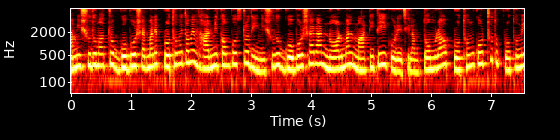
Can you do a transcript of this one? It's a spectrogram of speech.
আমি শুধুমাত্র গোবর সার মানে প্রথমে তো আমি ভার্মি কম্পোস্টও দিইনি, শুধু গোবর সার আর নর্মাল মাটিতেই করেছিলাম। তোমরাও প্রথম করছ, তো প্রথমে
